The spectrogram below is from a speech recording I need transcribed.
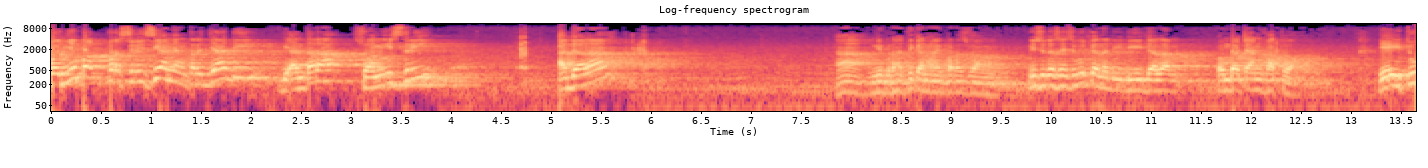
penyebab perselisihan yang terjadi di antara suami istri adalah Nah, ini perhatikan oleh para suami. Ini sudah saya sebutkan tadi di dalam pembacaan fatwa. Yaitu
